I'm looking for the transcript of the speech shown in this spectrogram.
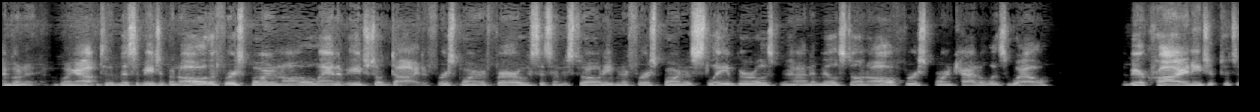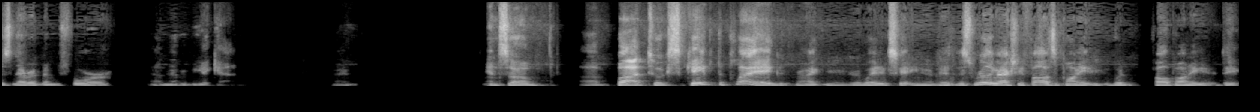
I'm going, to, going out into the midst of Egypt, and all the firstborn in all the land of Egypt shall die. The firstborn of Pharaoh who sits on his throne, even the firstborn of a slave girl who's behind the millstone, all firstborn cattle as well. There'll be a cry in Egypt which has never been before, and never be again. Right? And so, uh, but to escape the plague, right? The way to escape, you know, this really actually falls upon would fall upon the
